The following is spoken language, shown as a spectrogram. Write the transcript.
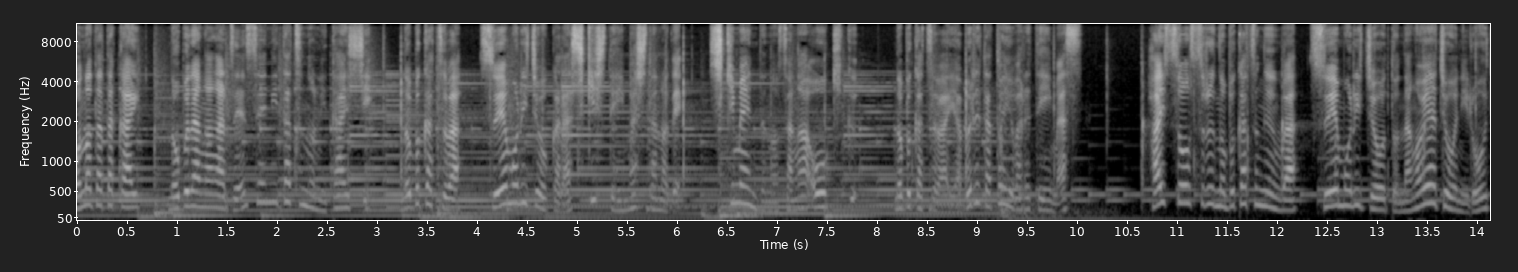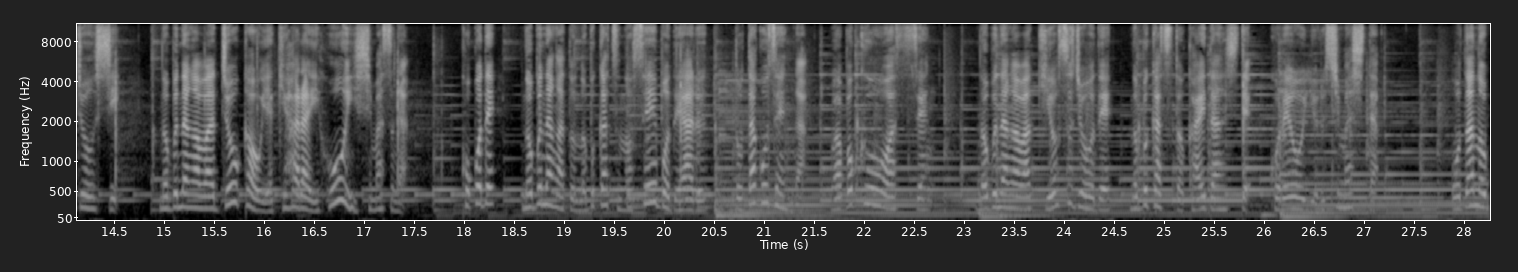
この戦い信長が前線に立つのに対し信勝は末森城から指揮していましたので指揮面での差が大きく信勝は敗れたと言われています。敗走する信勝軍は末森城と名古屋城に籠城し信長は城下を焼き払い包囲しますがここで信長と信勝の聖母である土田御前が和睦を斡旋。信長は清洲城で信勝と会談してこれを許しました。織田信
